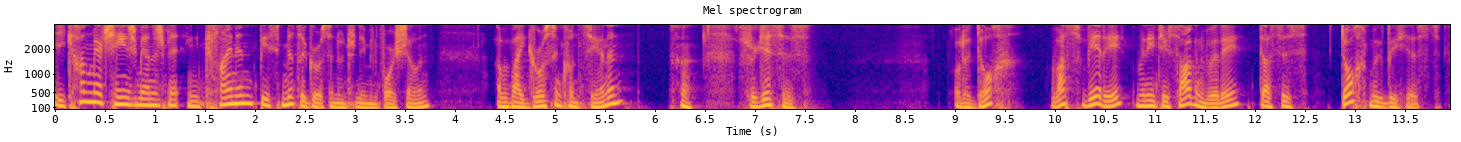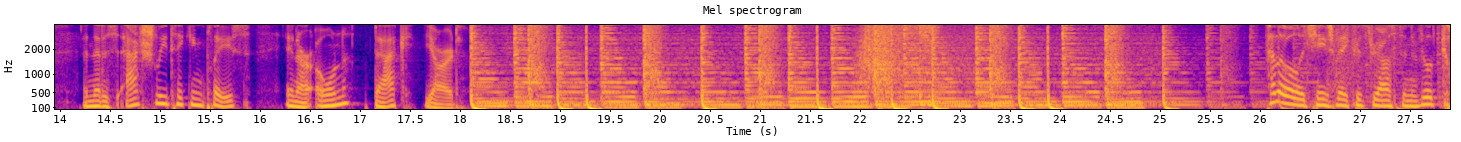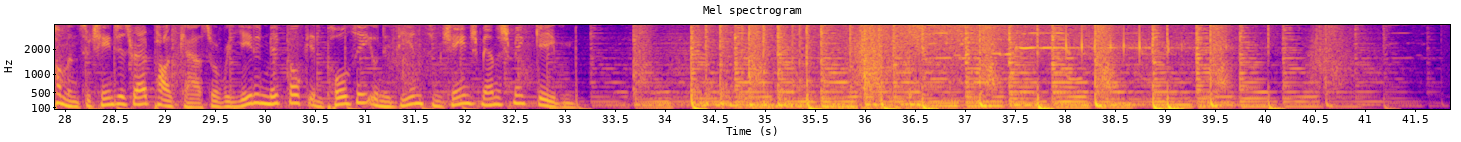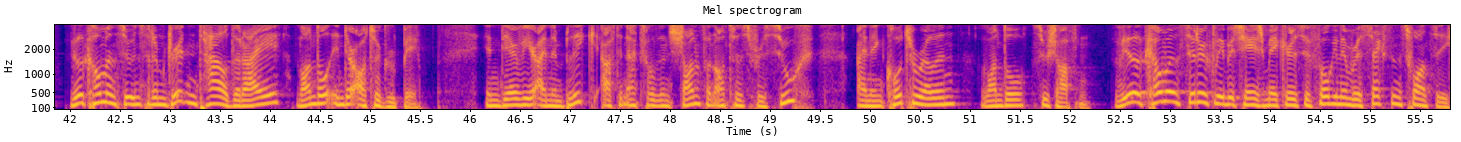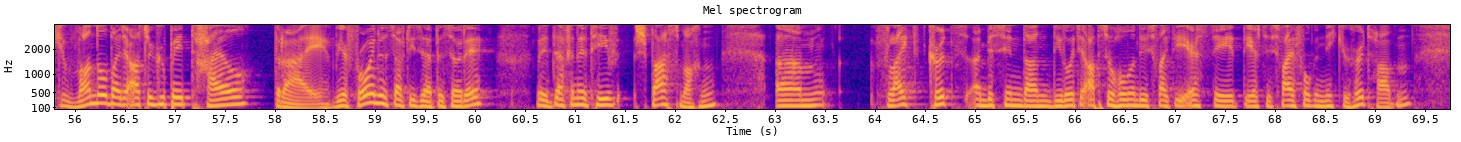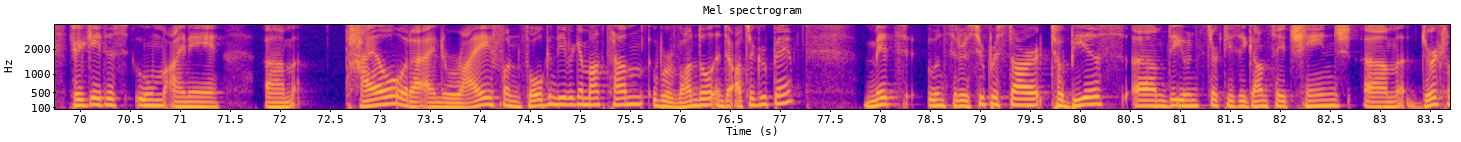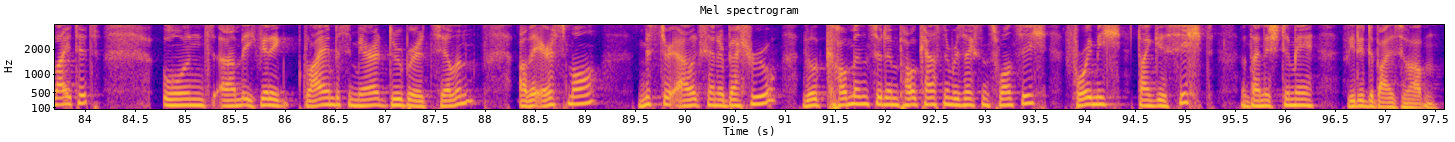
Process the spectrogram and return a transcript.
Ich kann mir Change Management in kleinen bis mittelgroßen Unternehmen vorstellen, aber bei großen Konzernen? Vergiss es. Oder doch? Was wäre, wenn ich dir sagen würde, dass es doch möglich ist and that is actually taking place in our own backyard? Hallo alle Changemakers draußen und willkommen zu Changes Rad Podcast, wo wir jeden Mittwoch Impulse und Ideen zum Change Management geben. Willkommen zu unserem dritten Teil der Reihe Wandel in der Otto-Gruppe, in der wir einen Blick auf den aktuellen Stand von Ottos Versuch, einen kulturellen Wandel zu schaffen. Willkommen zurück, liebe Changemakers, zu Folge Nummer 26, Wandel bei der Otto-Gruppe Teil 3. Wir freuen uns auf diese Episode, wird definitiv Spaß machen. Ähm, vielleicht kurz ein bisschen dann die Leute abzuholen, die vielleicht die erste, die erste zwei Folgen nicht gehört haben. Hier geht es um eine ähm, Teil oder eine Reihe von Folgen, die wir gemacht haben über Wandel in der Otto-Gruppe mit unserem Superstar Tobias, ähm, die uns durch diese ganze Change ähm, durchleitet. Und ähm, ich werde gleich ein bisschen mehr darüber erzählen. Aber erstmal, Mr. Alexander Becheru, willkommen zu dem Podcast Nummer 26. Freue mich, dein Gesicht und deine Stimme wieder dabei zu haben.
